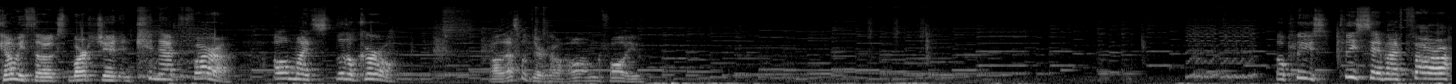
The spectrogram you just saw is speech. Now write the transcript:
Gumi thugs marched in and kidnapped Farah. Oh, my little girl. Oh, that's what they're talking. Oh, I'm gonna follow you. Oh, please, please save my Farah.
